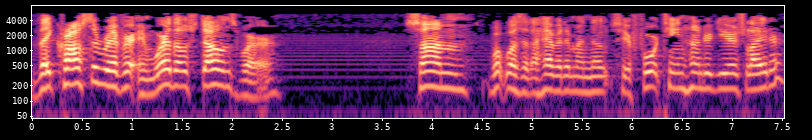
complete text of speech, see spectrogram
they crossed the river and where those stones were, some, what was it? I have it in my notes here, 1400 years later?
